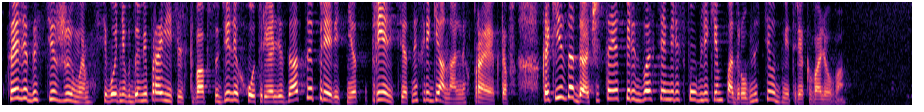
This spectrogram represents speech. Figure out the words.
Цели достижимы. Сегодня в Доме правительства обсудили ход реализации приоритет- приоритетных региональных проектов. Какие задачи стоят перед властями республики? Подробности у Дмитрия Ковалева.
